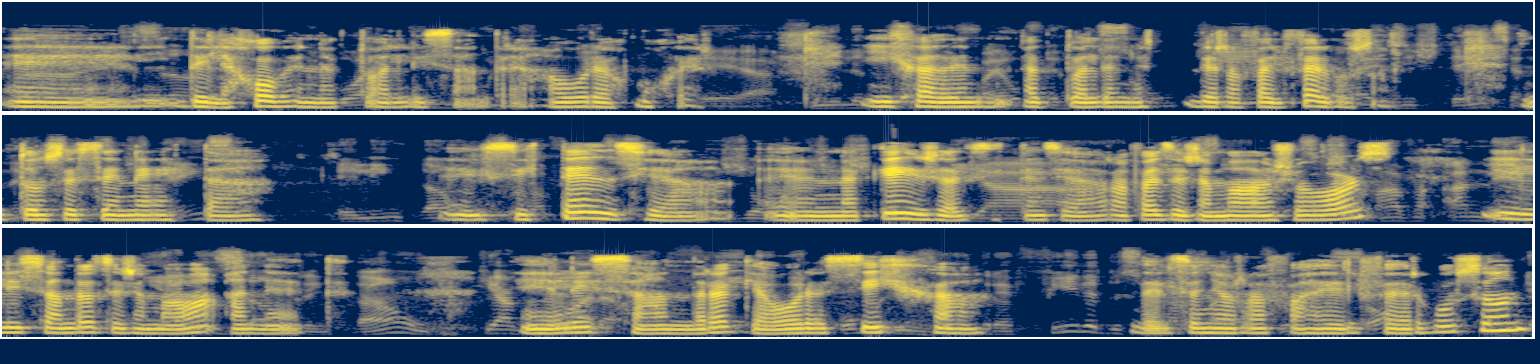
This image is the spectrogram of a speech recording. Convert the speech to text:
eh, de la joven actual Lisandra, ahora mujer, hija actual de, Rafael Ferguson. Entonces, en esta existencia, en aquella existencia, Rafael se llamaba George y Lisandra se llamaba Annette. Y Lisandra, que ahora es hija del señor Rafael Ferguson,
